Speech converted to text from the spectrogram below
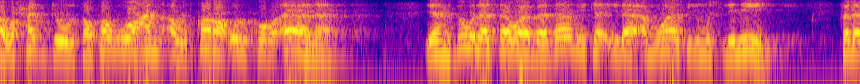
أو حجوا تطوعا أو قرأوا القرآن يهدون ثواب ذلك إلى أموات المسلمين فلا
